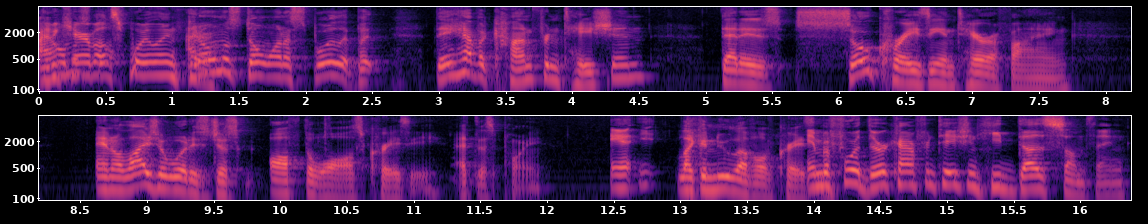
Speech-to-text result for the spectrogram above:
I we care about spoiling? I Or- almost don't want to spoil it, but they have a confrontation that is so crazy and terrifying. And Elijah Wood is just off the walls crazy at this point. and Like a new level of crazy. and before their confrontation, he does something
